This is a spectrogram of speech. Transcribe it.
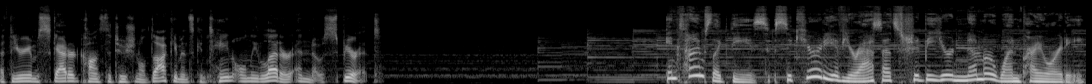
Ethereum's scattered constitutional documents contain only letter and no spirit. In times like these, security of your assets should be your number one priority.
